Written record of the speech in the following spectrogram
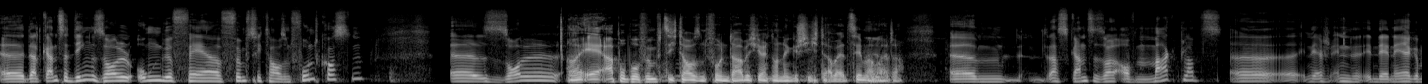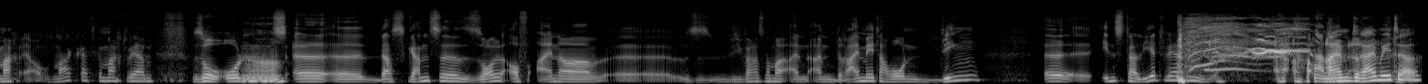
Äh, das ganze Ding soll ungefähr 50.000 Pfund kosten. Äh, soll Aber äh, apropos 50.000 Pfund, da habe ich gleich noch eine Geschichte, aber erzähl mal weiter. Ähm, das Ganze soll auf dem Marktplatz äh, in, der, in, in der Nähe gemacht, äh, auf dem Marktplatz gemacht werden. So, und äh, äh, das Ganze soll auf einer, äh, wie war das nochmal, einem, einem drei Meter hohen Ding äh, installiert werden. An einem drei Meter,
